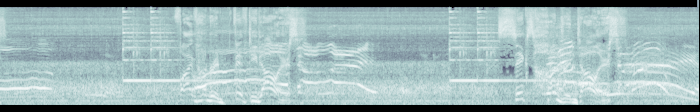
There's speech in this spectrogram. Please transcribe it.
oh, hundred twenty-five dollars. Oh, Five hundred fifty dollars. no way! Six hundred dollars. Hey!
